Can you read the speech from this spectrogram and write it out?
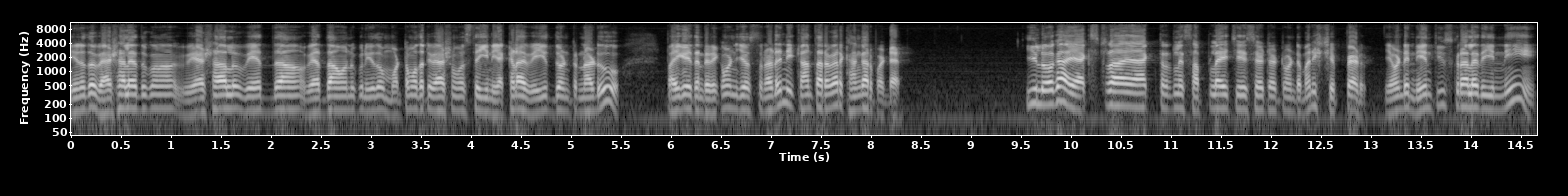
నేనేదో వేషాలు ఎదుగున్నా వేషాలు వేద్దాం వేద్దాం అనుకుని ఏదో మొట్టమొదటి వేషం వస్తే ఈయన ఎక్కడా వేయొద్దు అంటున్నాడు. పైగా ఇతను రికమెండ్ చేస్తున్నాడని నీ కాంతారావు గారు కంగారు పడ్డారు ఈలోగా ఎక్స్ట్రా యాక్టర్ని సప్లై చేసేటటువంటి మనిషి చెప్పాడు. ఏమంటే నేను తీసుకురాలేదు ఈయన్ని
